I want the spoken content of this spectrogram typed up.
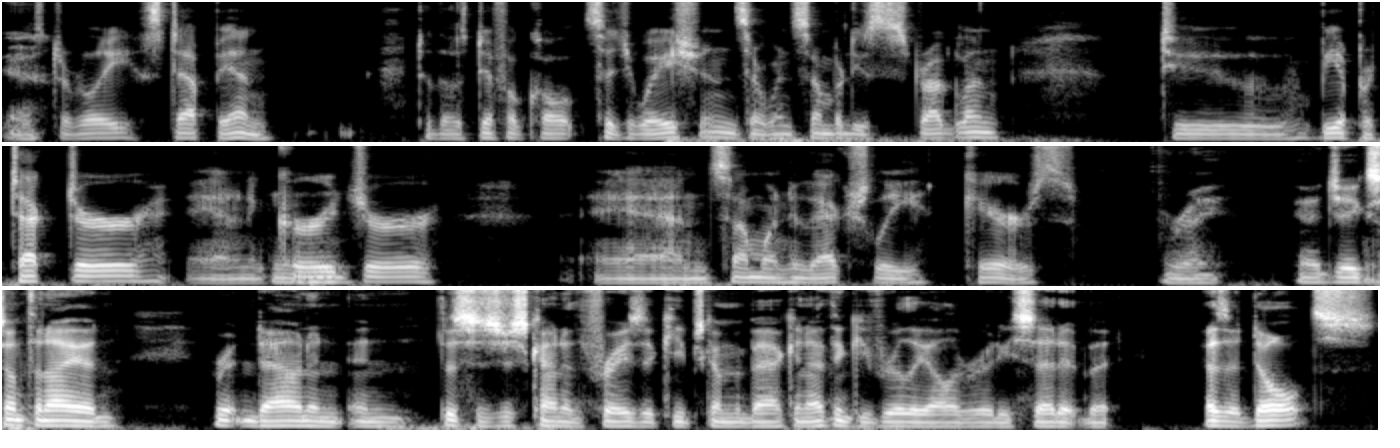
Yeah. is to really step in to those difficult situations or when somebody's struggling to be a protector and an encourager and someone who actually cares Right. Yeah, Jake, something I had written down, and, and this is just kind of the phrase that keeps coming back, and I think you've really already said it, but as adults,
